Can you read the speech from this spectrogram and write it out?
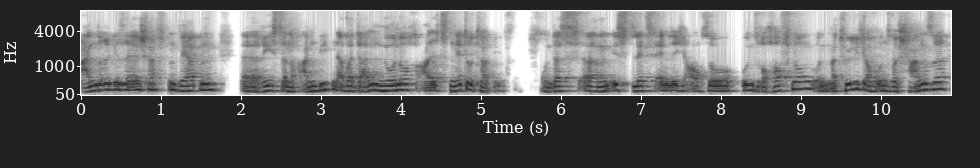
Andere Gesellschaften werden äh, Riester noch anbieten, aber dann nur noch als Nettotarife. Und das ähm, ist letztendlich auch so unsere Hoffnung und natürlich auch unsere Chance,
